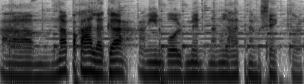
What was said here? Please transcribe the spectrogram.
Um, napakahalaga ang involvement ng lahat ng sektor.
